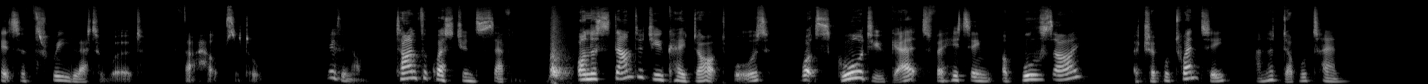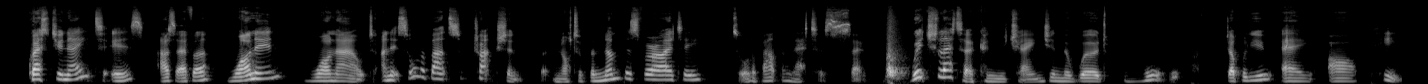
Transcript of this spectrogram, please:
it's a three letter word, if that helps at all. Moving on. Time for question seven. On a standard UK dartboard, What score do you get for hitting a bullseye, a triple 20, and a double 10? Question eight is, as ever, one in, one out. And it's all about subtraction, but not of the numbers variety. It's all about the letters. So, which letter can you change in the word warp, W A R P,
